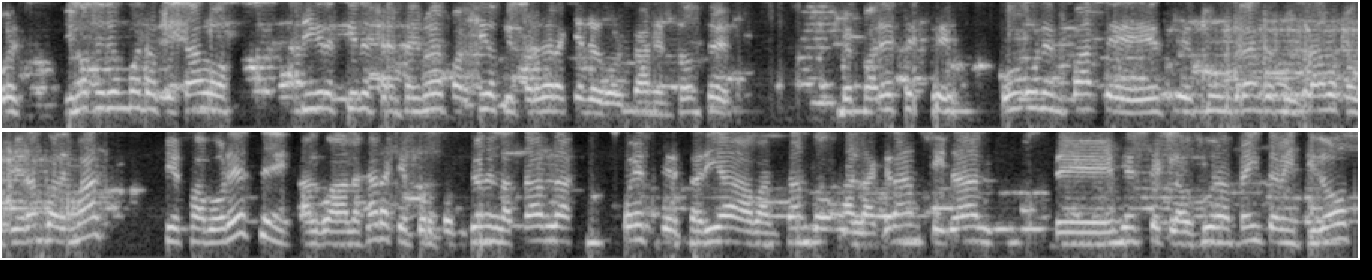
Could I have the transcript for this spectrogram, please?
pues y no sería un buen resultado. Tigres tiene 39 partidos sin perder aquí en el Volcán, entonces me parece que un, empate es un gran resultado, considerando además que favorece al Guadalajara que por posición en la tabla pues estaría avanzando a la gran final de este clausura 2022.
